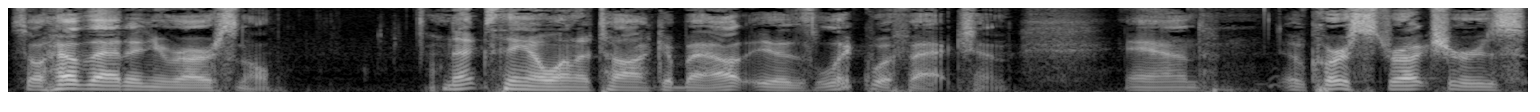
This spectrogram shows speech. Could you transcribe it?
So have that in your arsenal. Next thing I want to talk about is liquefaction. And of course, structures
